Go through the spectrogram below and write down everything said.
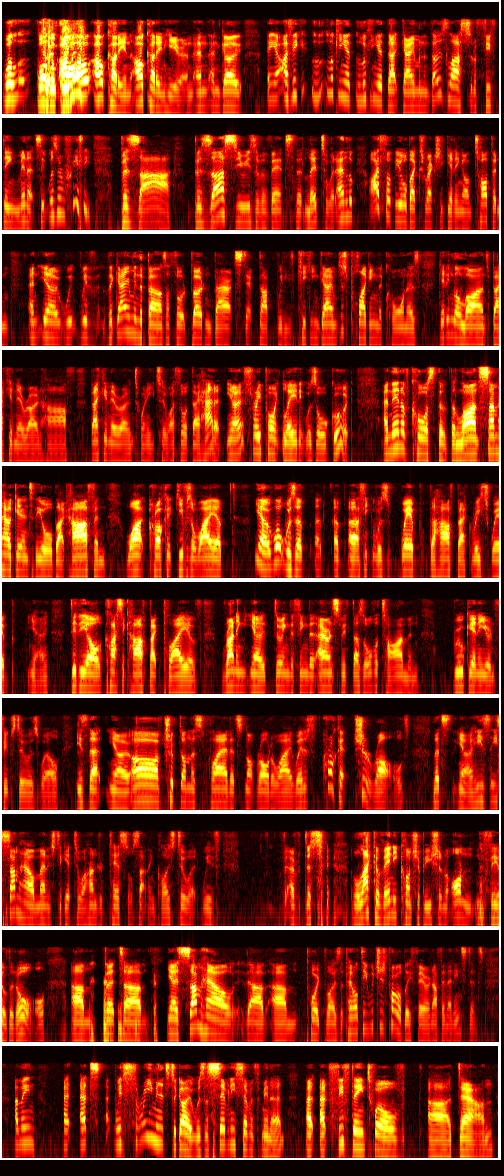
Well, well, look, I'll, I'll, I'll, cut in. I'll cut in here and, and, and go. You know, I think looking at looking at that game and those last sort of 15 minutes, it was a really bizarre bizarre series of events that led to it. And look, I thought the All Blacks were actually getting on top, and and you know with, with the game in the balance, I thought Beauden Barrett stepped up with his kicking game, just plugging the corners, getting the Lions back in their own half, back in their own 22. I thought they had it. You know, three point lead, it was all good. And then, of course, the, the Lions somehow get into the All Black half, and Wyatt Crockett gives away a, you know, what was a, a, a I think it was Webb, the halfback, Rhys Webb, you know, did the old classic halfback play of running, you know, doing the thing that Aaron Smith does all the time and Will Genia and Phipps do as well, is that, you know, oh, I've tripped on this player that's not rolled away. Whereas Crockett should have rolled. Let's, you know, he's, he's somehow managed to get to 100 tests or something close to it with just lack of any contribution on the field at all. Um, but um, you know, somehow uh, um, Poite blows the penalty, which is probably fair enough in that instance. I mean, at, at, with three minutes to go, it was the 77th minute. At, at 15-12 uh, down,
